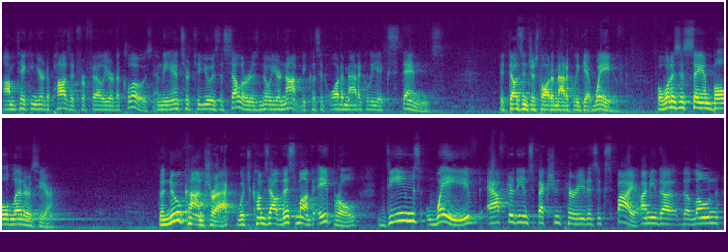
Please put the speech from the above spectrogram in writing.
I'm taking your deposit for failure to close. And the answer to you as the seller is no, you're not, because it automatically extends. It doesn't just automatically get waived. But what does this say in bold letters here? The new contract, which comes out this month, April, deems waived after the inspection period is expired. I mean, the, the loan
